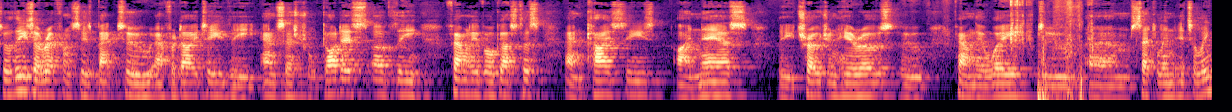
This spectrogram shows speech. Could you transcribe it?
so these are references back to Aphrodite, the ancestral goddess of the family of Augustus, Anchises, Aeneas, the Trojan heroes who found their way to um, settle in Italy.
